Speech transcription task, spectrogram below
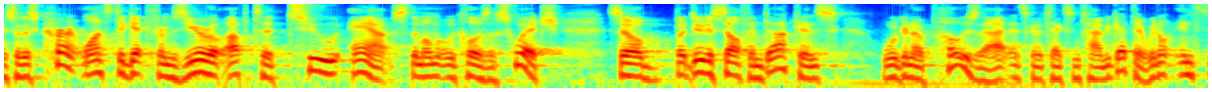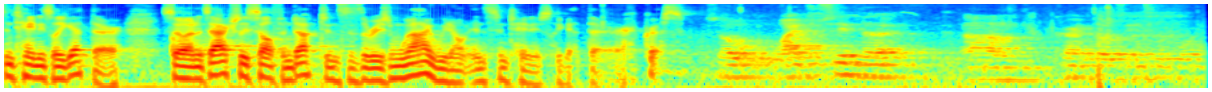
And so this current wants to get from zero up to two amps the moment we close the switch. So, but due to self-inductance, we're going to oppose that, and it's going to take some time to get there. We don't instantaneously get there. So, and it's actually self-inductance is the reason why we don't instantaneously get there. Chris? So why did you say the um, current goes into the board?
